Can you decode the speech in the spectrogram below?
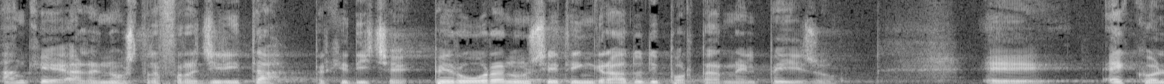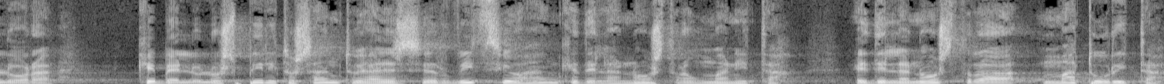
anche alla nostra fragilità, perché dice per ora non siete in grado di portarne il peso. E ecco allora che bello, lo Spirito Santo è al servizio anche della nostra umanità e della nostra maturità,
